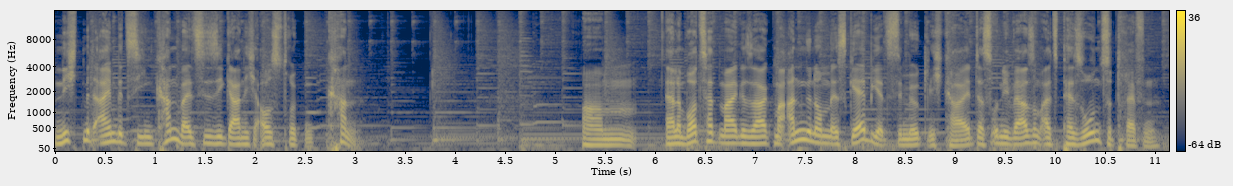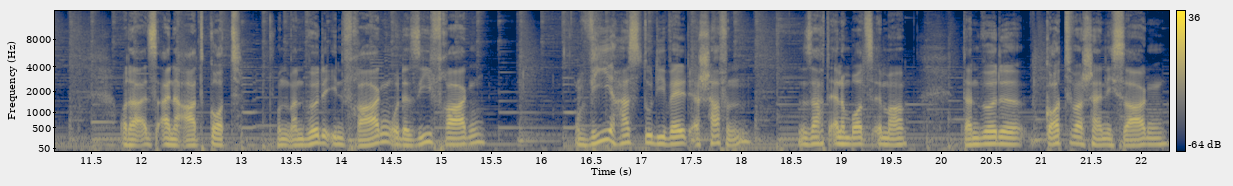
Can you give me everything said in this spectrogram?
nicht mit einbeziehen kann, weil sie sie gar nicht ausdrücken kann. Ähm, Alan Watts hat mal gesagt, mal angenommen, es gäbe jetzt die Möglichkeit, das Universum als Person zu treffen oder als eine Art Gott. Und man würde ihn fragen oder sie fragen, wie hast du die Welt erschaffen? Dann sagt Alan Watts immer, dann würde Gott wahrscheinlich sagen,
